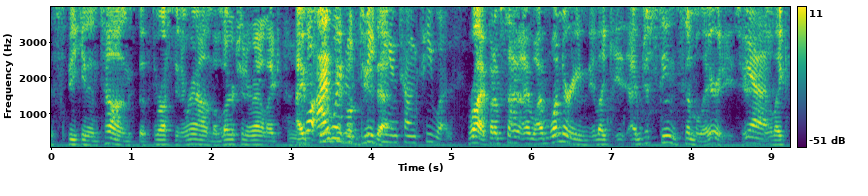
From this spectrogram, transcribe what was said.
the speaking in tongues, the thrusting around, the lurching around. Like mm. I've well, seen I people wasn't do speaking that. in tongues. He was. Right, but I'm saying I'm, I'm wondering, like, I'm just seeing similarities here. Yeah. you know, like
